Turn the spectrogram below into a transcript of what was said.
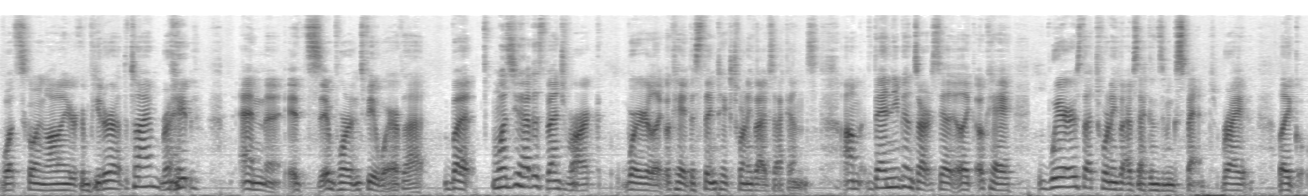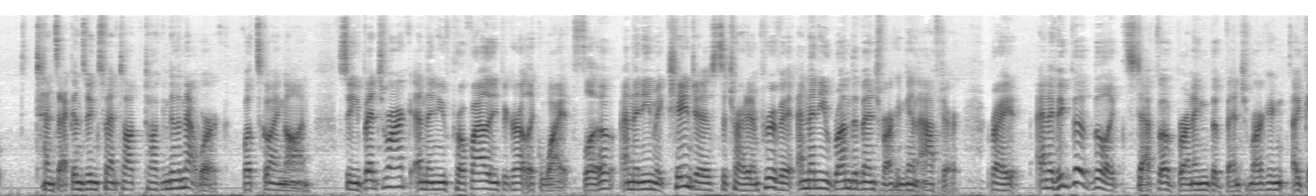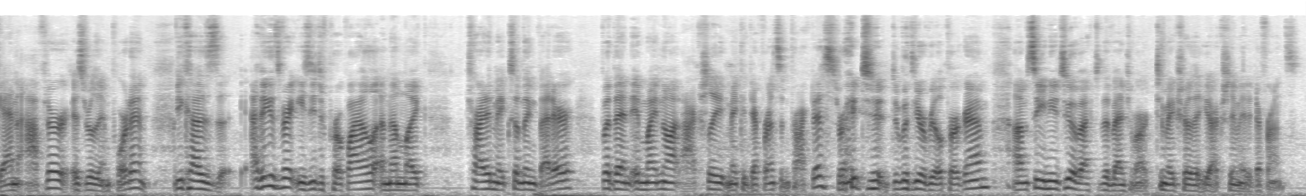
what's going on on your computer at the time, right? And it's important to be aware of that. But once you have this benchmark where you're like, okay, this thing takes 25 seconds, um, then you can start to say, like, okay, where's that 25 seconds being spent, right? Like, 10 seconds being spent talk, talking to the network. What's going on? So you benchmark and then you profile and you figure out like why it's slow and then you make changes to try to improve it and then you run the benchmark again after, right? And I think the, the like step of running the benchmarking again after is really important because I think it's very easy to profile and then like try to make something better, but then it might not actually make a difference in practice, right? To, to, with your real program. Um, so you need to go back to the benchmark to make sure that you actually made a difference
